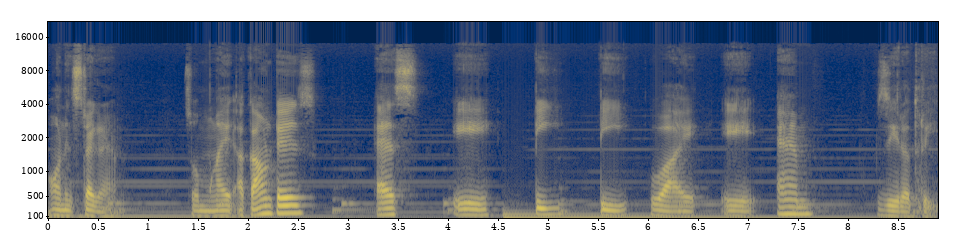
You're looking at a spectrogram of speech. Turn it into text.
on instagram. So my account is s a t t y a m 03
